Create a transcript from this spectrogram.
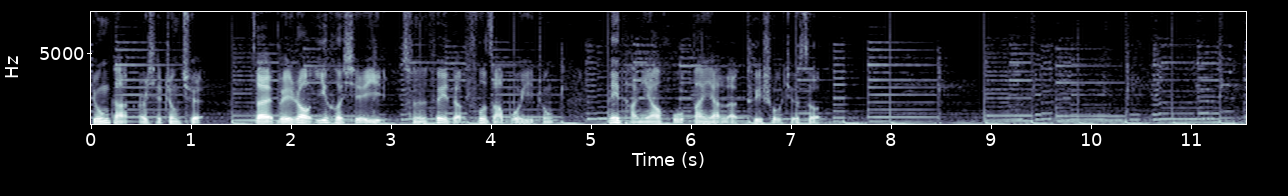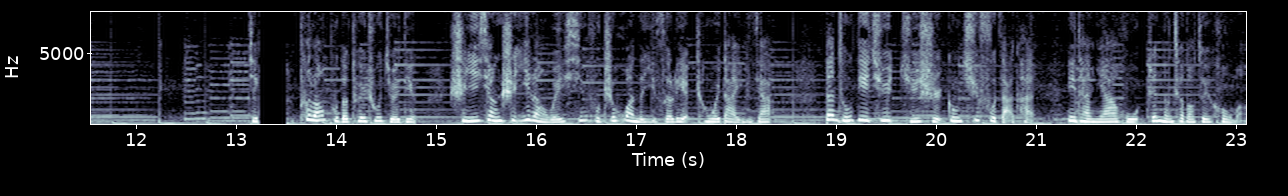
勇敢而且正确。在围绕伊核协议存废的复杂博弈中，内塔尼亚胡扮演了推手角色。特朗普的退出决定。使一向视伊朗为心腹之患的以色列成为大赢家，但从地区局势更趋复杂看，内塔尼亚胡真能笑到最后吗？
